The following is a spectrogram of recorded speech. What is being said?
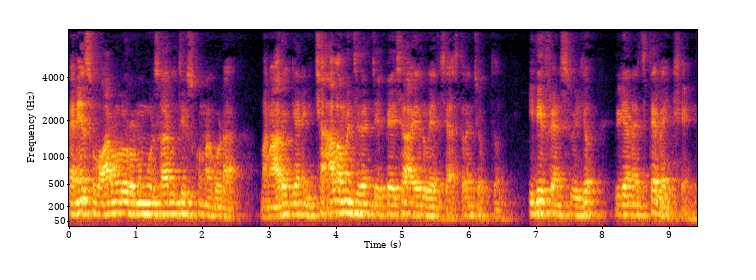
కనీసం వారంలో రెండు మూడు సార్లు తీసుకున్నా కూడా మన ఆరోగ్యానికి చాలా మంచిదని చెప్పేసి ఆయుర్వేద శాస్త్రం చెప్తుంది ఇది ఫ్రెండ్స్ వీడియో. వీడియో నచ్చితే లైక్ చేయండి.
